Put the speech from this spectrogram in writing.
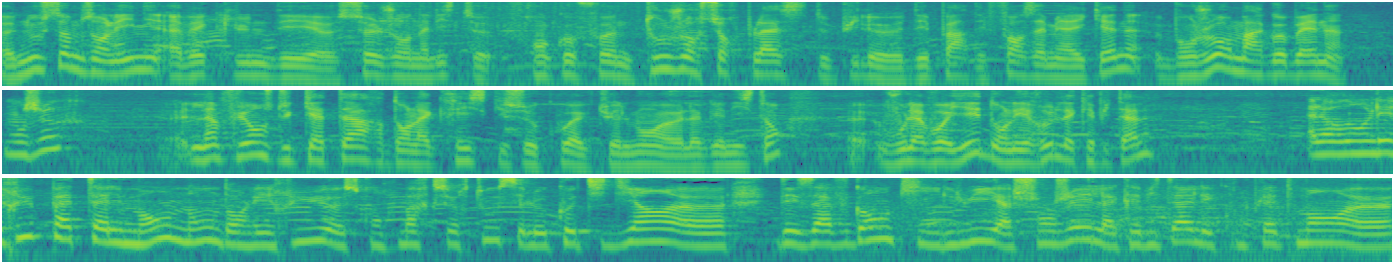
Euh, nous sommes en ligne avec l'une des euh, seules journalistes francophones toujours sur place depuis le départ des forces américaines. Bonjour Margot Ben. Bonjour. Euh, l'influence du Qatar dans la crise qui secoue actuellement l'Afghanistan, vous la voyez dans les rues de la capitale? Alors dans les rues, pas tellement, non. Dans les rues, euh, ce qu'on remarque surtout, c'est le quotidien euh, des Afghans qui, lui, a changé. La capitale est complètement euh,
